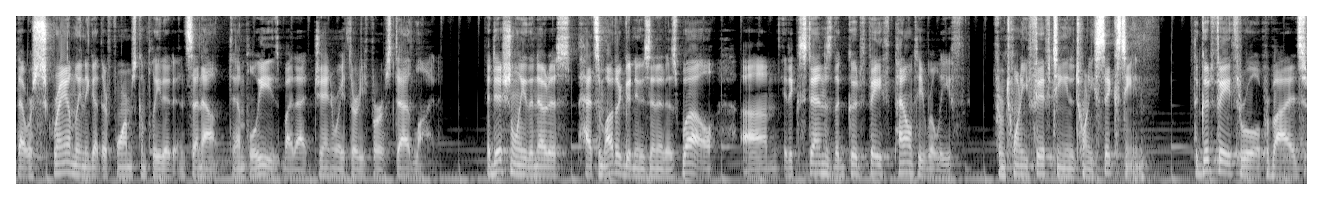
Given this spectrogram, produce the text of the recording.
that were scrambling to get their forms completed and sent out to employees by that January 31st deadline. Additionally, the notice had some other good news in it as well. Um, it extends the good faith penalty relief from 2015 to 2016. The good faith rule provides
